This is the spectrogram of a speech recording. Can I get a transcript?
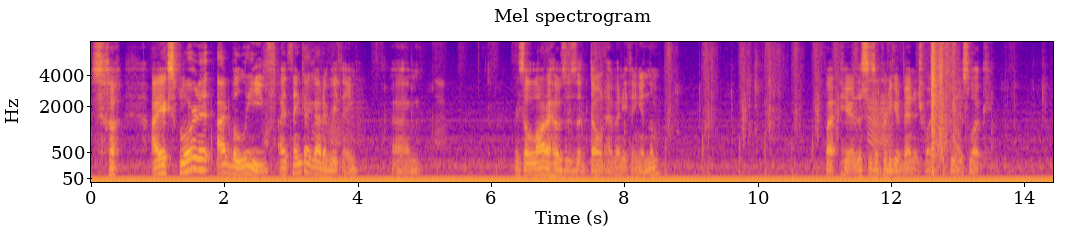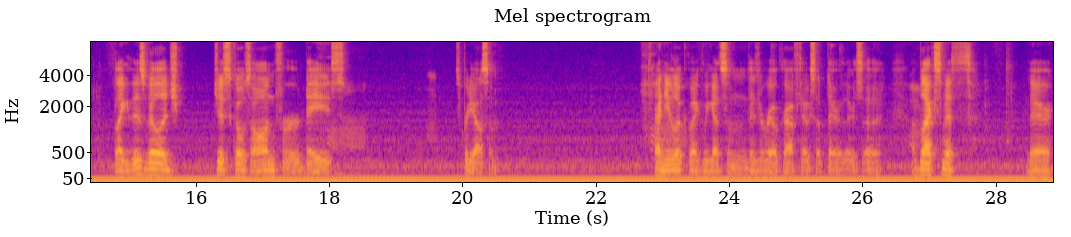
So, I explored it, I believe. I think I got everything. Um, there's a lot of houses that don't have anything in them. But here, this is a pretty good vantage point if we just look. Like, this village just goes on for days. It's pretty awesome. And you look like we got some, there's a railcraft house up there. There's a, a blacksmith there.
